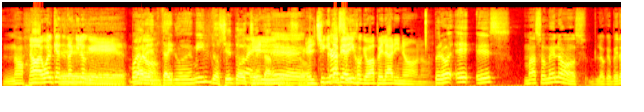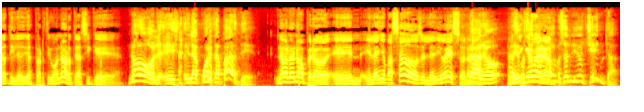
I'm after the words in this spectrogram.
No. No, igual quédate tranquilo eh, que Bueno. 49 mil 280 el, pesos. el Chiquitapia Casi- dijo que va a pelar y no, no. Pero es, es más o menos lo que Perotti le dio a Sportivo Norte, así que... No, le- es, la cuarta parte. No, no, no, pero en- el año pasado se le dio eso, ¿no? Claro. el Así año que pasado- el año bueno, pasado le dio 80.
